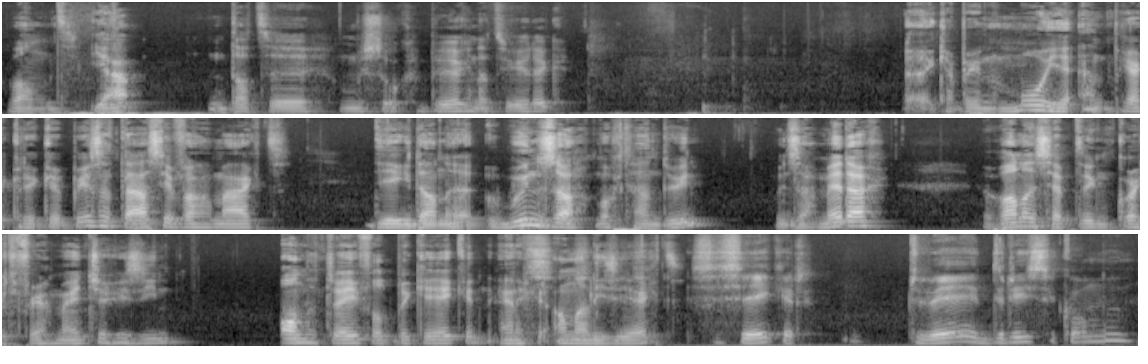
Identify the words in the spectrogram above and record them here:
Want ja, dat eh, moest ook gebeuren natuurlijk. Eh, ik heb er een mooie aantrekkelijke presentatie van gemaakt, die ik dan eh, woensdag mocht gaan doen. Woensdagmiddag. Wannes hebt een kort fragmentje gezien, ongetwijfeld bekeken en geanalyseerd. Zeker. Twee, drie seconden?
